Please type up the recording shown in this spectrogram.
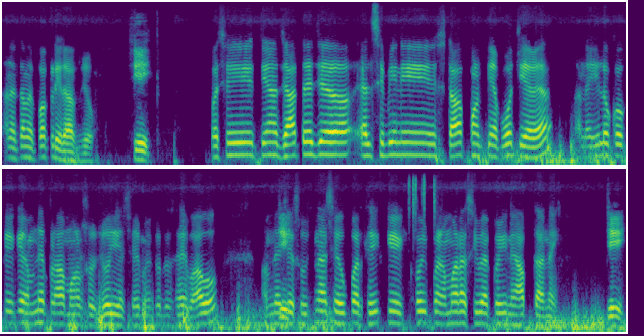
અને તમે પકડી રાખજો. જી. પછી ત્યાં જાતે જ એલસીબી ની સ્ટાફ પણ ત્યાં પહોંચી આવ્યા અને એ લોકો કે કે અમને પણ આ માણસો જોઈએ છે. મેં કીધું સાહેબ આવો. અમને જે. સૂચના છે ઉપરથી કે કોઈ પણ અમારા સિવાય કોઈને આપતા નહીં. જી.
